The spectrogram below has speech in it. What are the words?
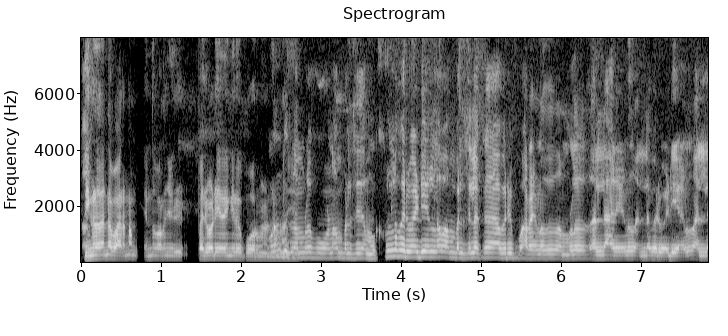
നിങ്ങൾ തന്നെ വരണം എന്ന് പറഞ്ഞൊരു പരിപാടി ഏതെങ്കിലും ഓർമ്മയുണ്ടോ നമ്മൾ പോണ അമ്പലത്തിൽ നമുക്കുള്ള പരിപാടിയുള്ള അമ്പലത്തിലൊക്കെ അവർ പറയണത് നമ്മൾ നല്ല ആനയാണ് നല്ല പരിപാടിയാണ് നല്ല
